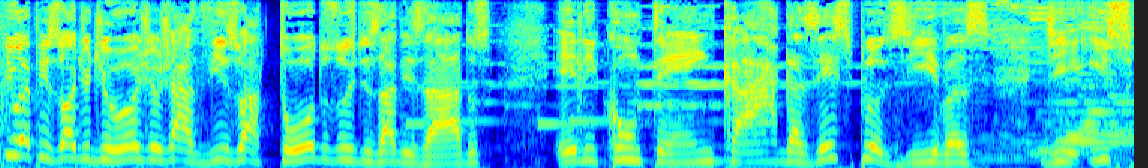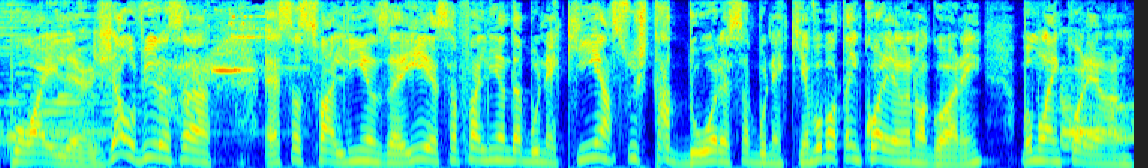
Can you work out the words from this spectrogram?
E o episódio de hoje eu já aviso a todos os desavisados, ele contém cargas explosivas de spoiler. Já ouviram essa, essas falinhas aí? Essa falinha da bonequinha, assustadora essa bonequinha. Vou botar em coreano agora, hein? Vamos lá em coreano.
